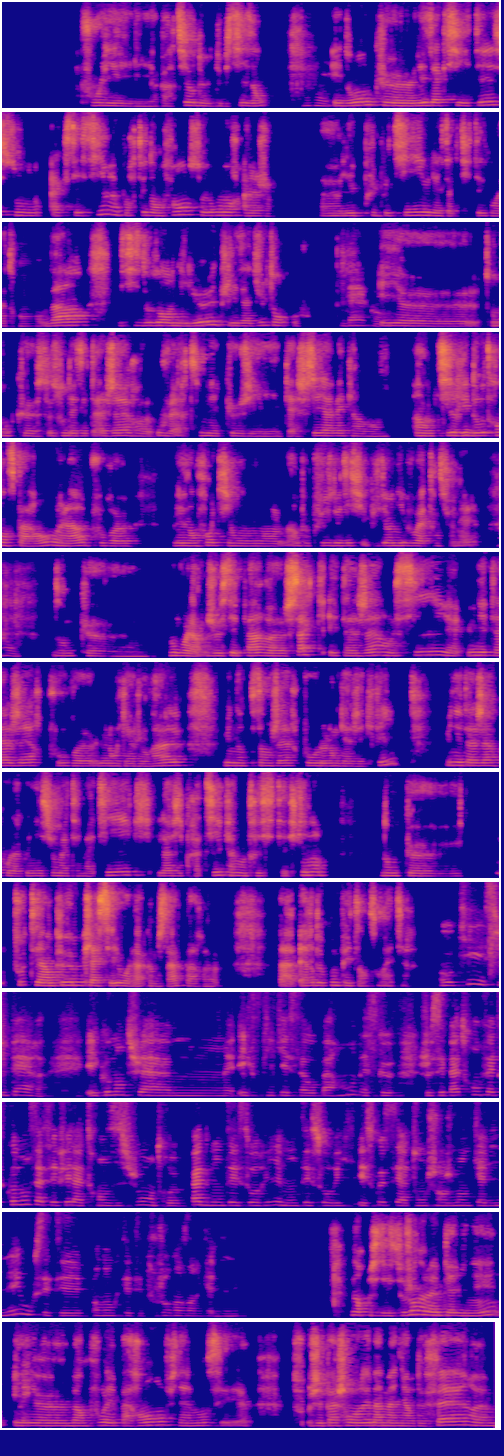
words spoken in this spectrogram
pour les, à partir de, 6 ans. Mmh. Et donc, les activités sont accessibles à portée d'enfants selon leur âge. Mmh. Les plus petits, les activités vont être en bas, les 6-12 ans au milieu et puis les adultes en haut. Et donc, ce sont des étagères ouvertes, mais que j'ai cachées avec un, un petit rideau transparent, voilà, pour euh, les enfants qui ont un peu plus de difficultés au niveau attentionnel. Donc, euh, donc, voilà, je sépare euh, chaque étagère aussi. Une étagère pour le langage oral, une étagère pour le langage écrit, une étagère pour la cognition mathématique, la vie pratique, la motricité fine. Donc tout est un peu classé, voilà, comme ça, par, par aire de compétences, on va dire. Ok, super. Et comment tu as mmh, expliqué ça aux parents? Parce que je ne sais pas trop en fait comment ça s'est fait la transition entre pas de Montessori et Montessori? Est-ce que c'est à ton changement de cabinet ou c'était pendant que tu étais toujours dans un cabinet? Non, j'étais toujours dans le même cabinet. Et ben, pour les parents, finalement, c'est, j'ai pas changé ma manière de faire.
